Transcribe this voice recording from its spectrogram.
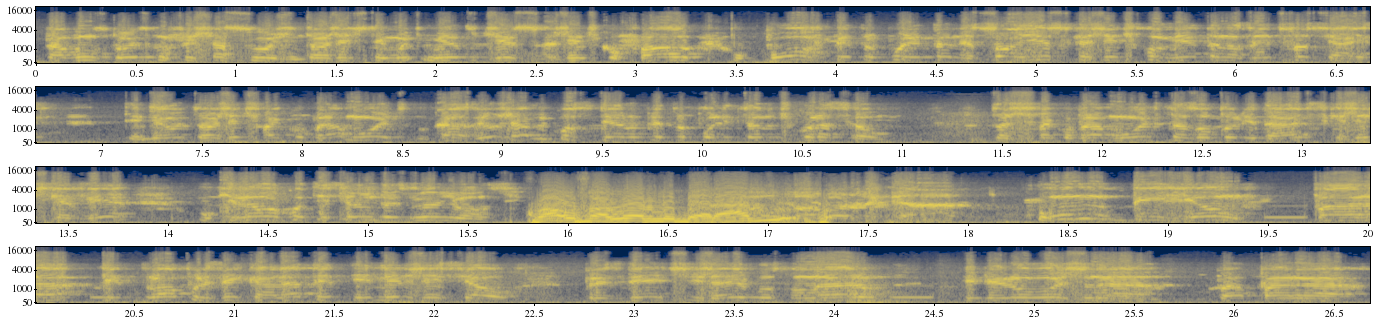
estavam os dois com ficha suja. Então a gente tem muito medo disso. A gente que eu falo, o povo petropolitano, é só isso que a gente comenta nas redes sociais. Entendeu? Então a gente vai cobrar muito. No caso, eu já me considero um petropolitano de coração. Então a gente vai cobrar muito das autoridades que a gente quer ver o que não aconteceu em 2011. Qual o valor liberado? Um bilhão para Petrópolis em caráter emergencial. O presidente Jair Bolsonaro liberou hoje na, para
